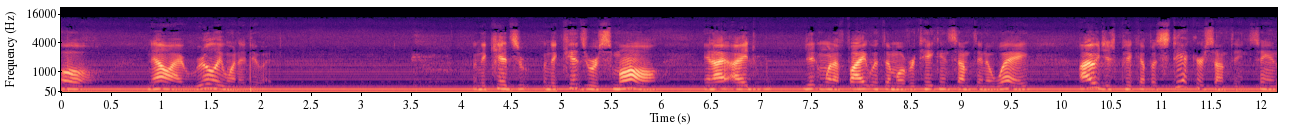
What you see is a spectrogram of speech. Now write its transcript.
Oh, now I really want to do it. When the kids when the kids were small, and I, I didn't want to fight with them over taking something away, I would just pick up a stick or something, saying,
